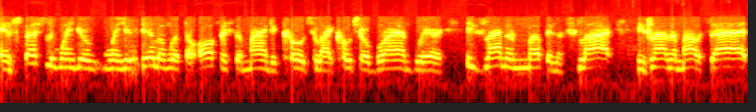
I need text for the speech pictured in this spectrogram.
and especially when you're when you're dealing with an offensive-minded coach like Coach O'Brien, where he's lining them up in the slot, he's lining them outside.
